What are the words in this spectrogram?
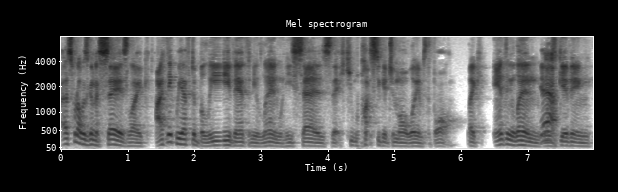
that's what I was gonna say is like I think we have to believe Anthony Lynn when he says that he wants to get Jamaal Williams the ball. Like Anthony Lynn Yeah. was giving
